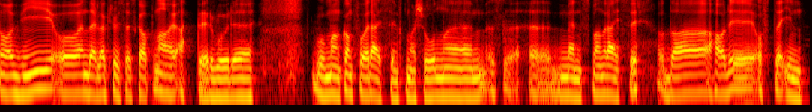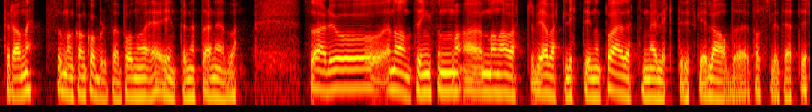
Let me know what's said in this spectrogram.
noe vi og en del av cruiseselskapene har jo apper hvor, eh, hvor, man kan få reiseinformasjon mens man reiser. Og da har de ofte intranett som man kan koble seg på når internettet er nede. Så er det jo en annen ting som har vært, vi har vært litt inne på, er dette med elektriske ladefasiliteter.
